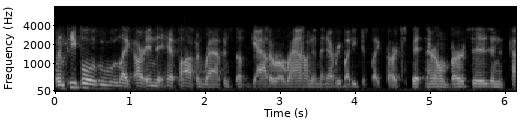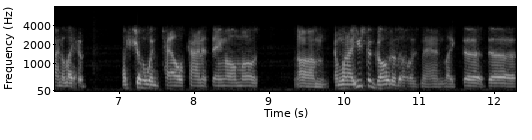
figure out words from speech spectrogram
when people who like are into hip hop and rap and stuff gather around, and then everybody just like starts spitting their own verses, and it's kind of like a, a show and tell kind of thing almost. Um, and when I used to go to those, man, like the the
